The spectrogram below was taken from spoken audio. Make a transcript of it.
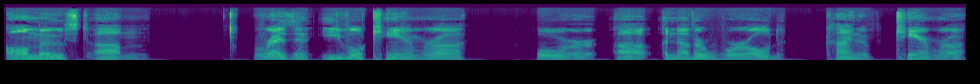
almost um, Resident Evil camera or uh, another world kind of camera,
